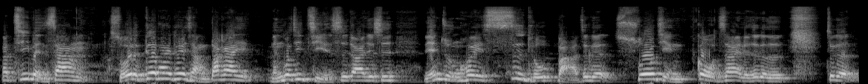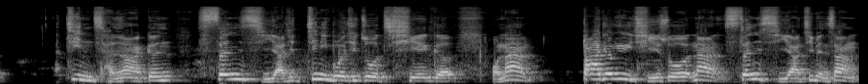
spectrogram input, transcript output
那基本上所谓的鸽派退场，大概能够去解释，大概就是联准会试图把这个缩减购债的这个这个进程啊，跟升息啊，去进一步的去做切割哦。那大家就预期说，那升息啊，基本上。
